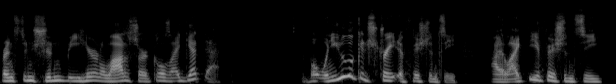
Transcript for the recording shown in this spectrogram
Princeton shouldn't be here in a lot of circles. I get that. But when you look at straight efficiency, I like the efficiency.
